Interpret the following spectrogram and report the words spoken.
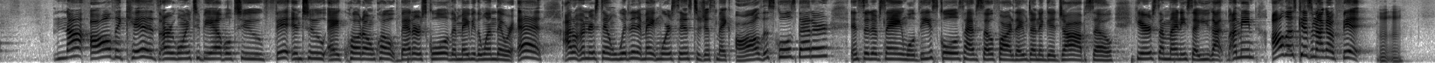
not all the kids are going to be able to fit into a quote unquote better school than maybe the one they were at. I don't understand. Wouldn't it make more sense to just make all the schools better instead of saying, well, these schools have so far, they've done a good job. So here's some money. So you got, I mean, all those kids are not going to fit.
